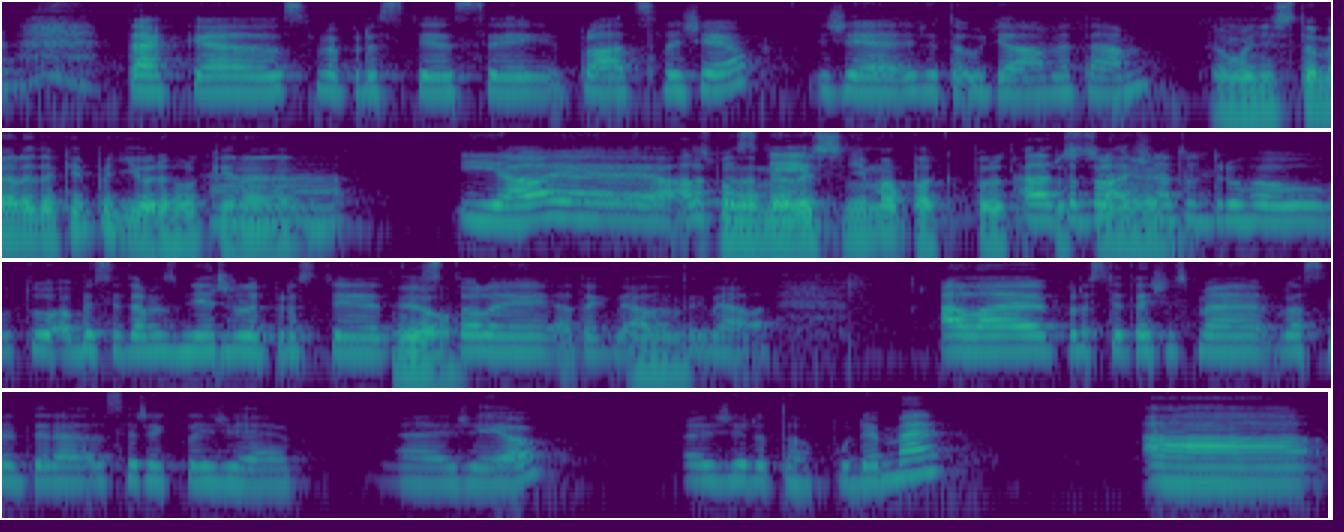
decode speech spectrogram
tak eh, jsme prostě si plácli, že jo, že, že to uděláme tam. No, oni se tam měli taky podívat, holky, ne? A, jo, jo, jo, jo, ale jsme později. měli s nima pak. Pro, Ale prostě to bylo až nějak... na tu druhou, tu, aby si tam změřili prostě ty Jo. stoly a tak dále, Mhm. tak dále. Ale prostě takže jsme vlastně teda si řekli, že, eh, že jo, eh, že do toho půjdeme a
